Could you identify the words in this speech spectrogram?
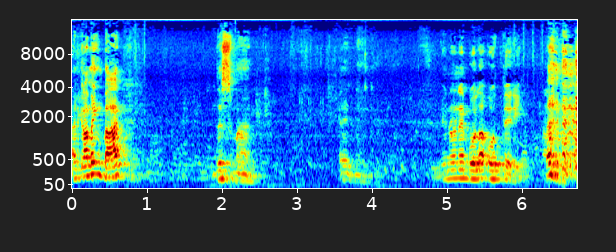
and coming back this man इन्होंने बोला ओ तेरी.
